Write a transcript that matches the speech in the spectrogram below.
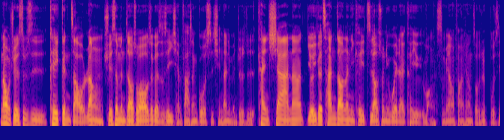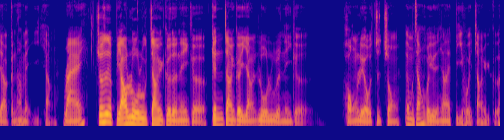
那我觉得是不是可以更早让学生们知道说，哦，这个只是以前发生过的事情？那你们就是看一下，那有一个参照，那你可以知道说你未来可以往什么样方向走，就不是要跟他们一样，right？就是不要落入章鱼哥的那个，跟章鱼哥一样落入了那个洪流之中。哎，我们这样会不会有点像在诋毁章鱼哥？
